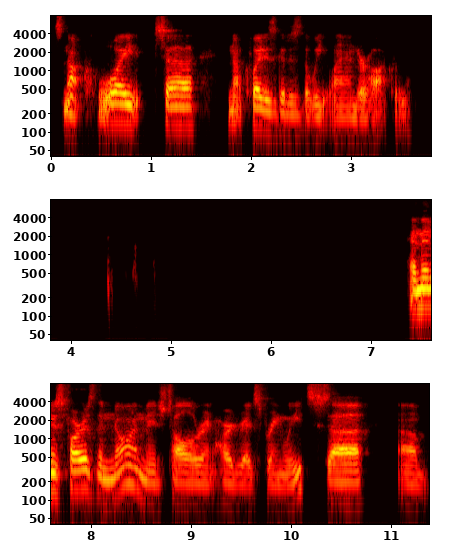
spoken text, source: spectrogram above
it's not quite uh, not quite as good as the Wheatland or Hockley. And then as far as the non-midge tolerant hard red spring wheats, uh, um,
